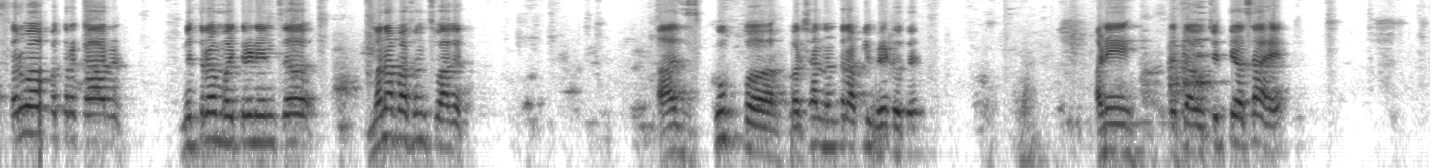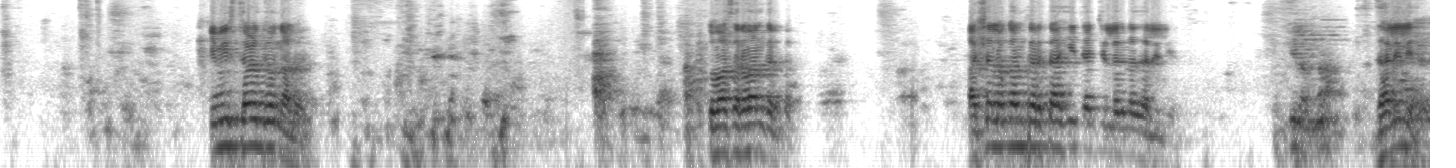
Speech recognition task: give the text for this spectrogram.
सर्व पत्रकार मित्र मैत्रिणींचं मनापासून स्वागत. आज खूप वर्षांनंतर आपली भेट होते. आणि त्याचं औचित्य असं आहे की मी स्थळ घेऊन आलोय. तुम्हा सर्वांकरता. अशा लोकांकरता ही त्यांची लग्न झालेली आहे. झालेली आहे.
